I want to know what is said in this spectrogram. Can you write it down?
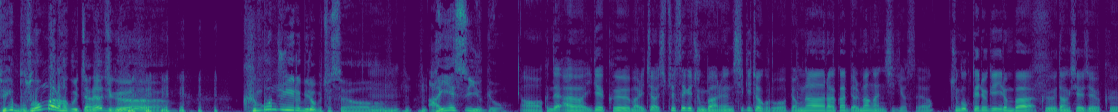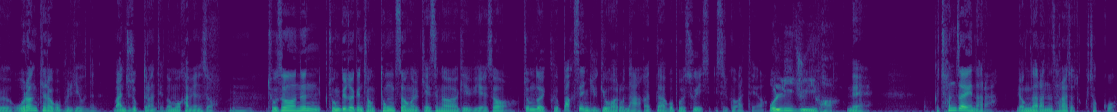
되게 무서운 말을 하고 있잖아요, 지금. 근본주의를 밀어붙였어요. 음. IS 유교. 어, 근데, 아, 이게 그 말이죠. 17세기 중반은 시기적으로 명나라가 멸망한 시기였어요. 중국 대륙이 이른바 그 당시에 이제 그 오랑캐라고 불리우는 만주족들한테 넘어가면서 음. 조선은 종교적인 정통성을 계승하기 위해서 좀 더 그 빡센 유교화로 나아갔다고 볼 수 있을 것 같아요. 원리주의화. 네. 그 천자의 나라, 명나라는 사라졌고,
